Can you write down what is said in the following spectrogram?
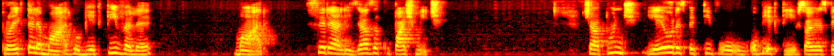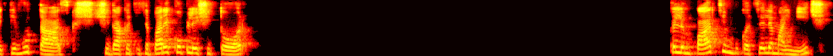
proiectele mari, obiectivele mari, se realizează cu pași mici. Și atunci iei o respectivul obiectiv sau respectivul task și dacă ți se pare copleșitor, îl împarți în bucățele mai mici,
